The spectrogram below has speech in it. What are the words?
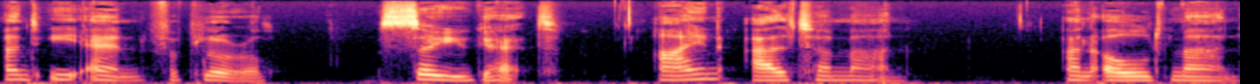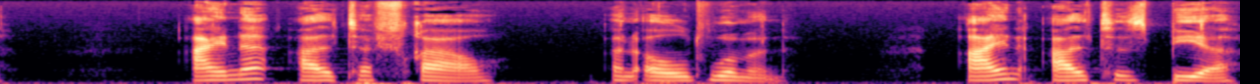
and en for plural. So you get ein alter Mann, an old man eine alte Frau, an old woman, ein altes Bier,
